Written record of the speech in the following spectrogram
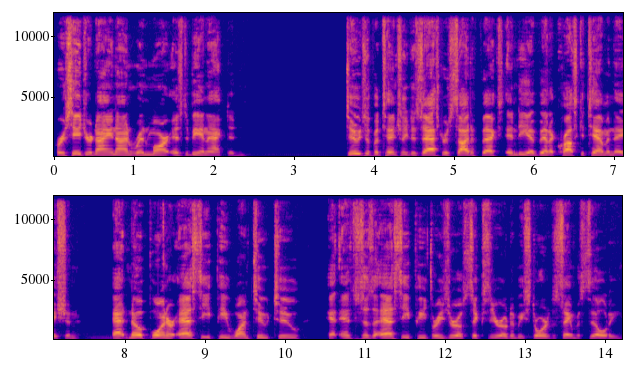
Procedure 99 Rinmar is to be enacted. Due to potentially disastrous side effects in the event of cross-contamination, at no point are SCP-122 and instances of SCP-3060 to be stored at the same facility.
